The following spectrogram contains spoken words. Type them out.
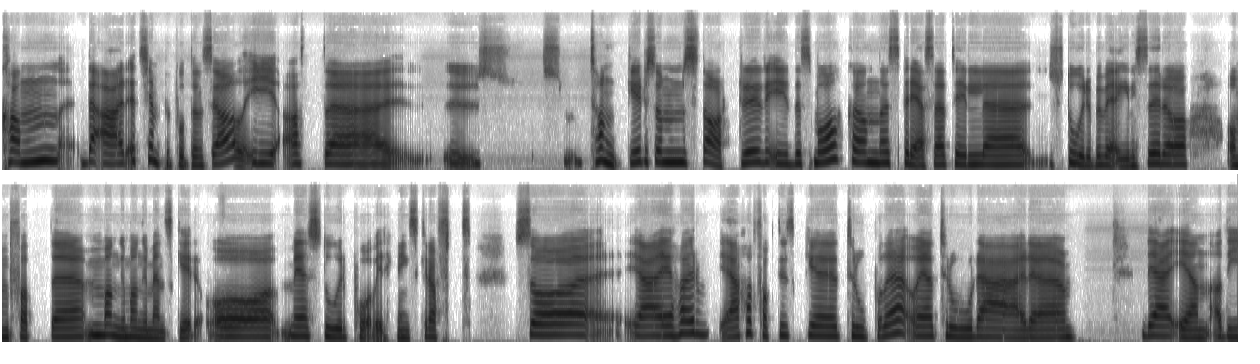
kan Det er et kjempepotensial i at s- tanker som starter i det små, kan spre seg til eh, store bevegelser og omfatte mange, mange mennesker. Og med stor påvirkningskraft. Så jeg har, jeg har faktisk eh, tro på det, og jeg tror det er eh, det er en av de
